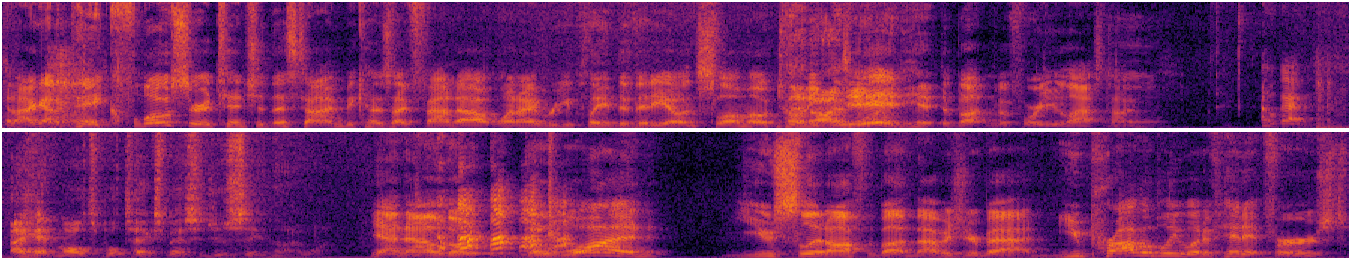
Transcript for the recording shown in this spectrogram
And I got to pay closer attention this time because I found out when I replayed the video in slow mo, Tony did would. hit the button before you last time. Okay. I had multiple text messages saying that I won. Yeah, now the the one you slid off the button. That was your bad. You probably would have hit it first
